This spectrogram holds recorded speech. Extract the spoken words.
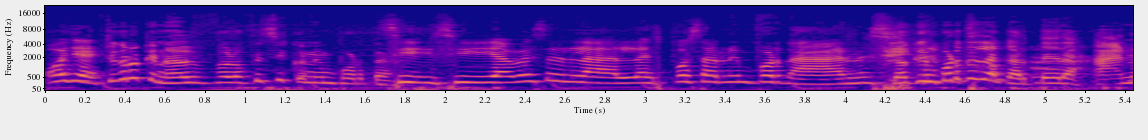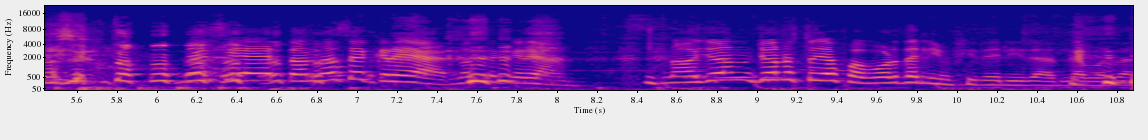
Oye, yo creo que no, lo físico no importa. si, si a veces la, la esposa no importa. Ah, no es Lo que importa es la cartera. Ah, no es cierto. No es cierto, no se crean, no se crean. No, yo, yo no estoy a favor de la infidelidad, la verdad.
